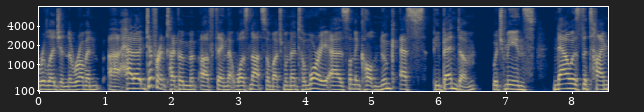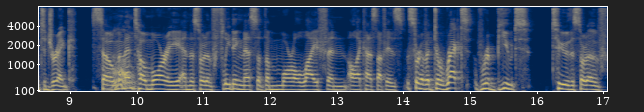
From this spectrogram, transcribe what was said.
religion, the Roman, uh, had a different type of, of thing that was not so much memento mori as something called nunc est bibendum, which means now is the time to drink. So Oh. memento mori and the sort of fleetingness of the moral life and all that kind of stuff is sort of a direct rebuke to the sort of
